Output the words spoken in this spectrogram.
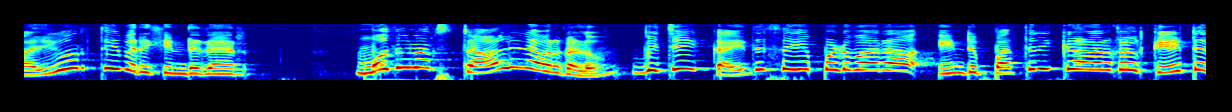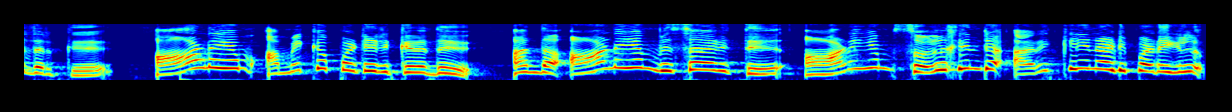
வலியுறுத்தி வருகின்றனர். முதல்வர் ஸ்டாலின் அவர்களும் விஜய் கைது செய்யப்படுவாரா என்று பத்திரிகையாளர்கள் கேட்டதற்கு ஆணையம் அமைக்கப்பட்டிருக்கிறது. அந்த ஆணையம் விசாரித்து ஆணையம் சொல்கின்ற அறிக்கையின் அடிப்படையில்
